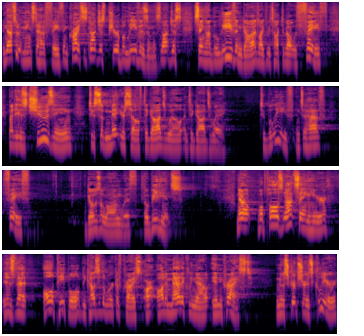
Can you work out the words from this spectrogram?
And that's what it means to have faith in Christ. It's not just pure believism. It's not just saying, I believe in God, like we talked about with faith, but is choosing to submit yourself to God's will and to God's way. To believe and to have faith goes along with obedience. Now, what Paul's not saying here is that all people, because of the work of Christ, are automatically now in Christ. We know Scripture is clear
